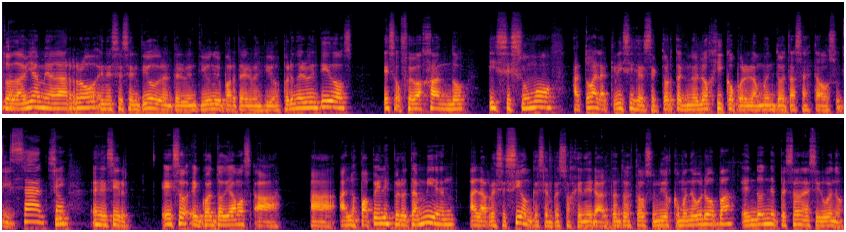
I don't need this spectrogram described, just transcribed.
Todavía me agarró en ese sentido durante el 21 y parte del 22. Pero en el 22 eso fue bajando y se sumó a toda la crisis del sector tecnológico por el aumento de tasa de Estados Unidos. Exacto. Es decir, eso en cuanto, digamos, a, a, los papeles, pero también a la recesión que se empezó a generar, tanto en Estados Unidos como en Europa, en donde empezaron a decir, bueno,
